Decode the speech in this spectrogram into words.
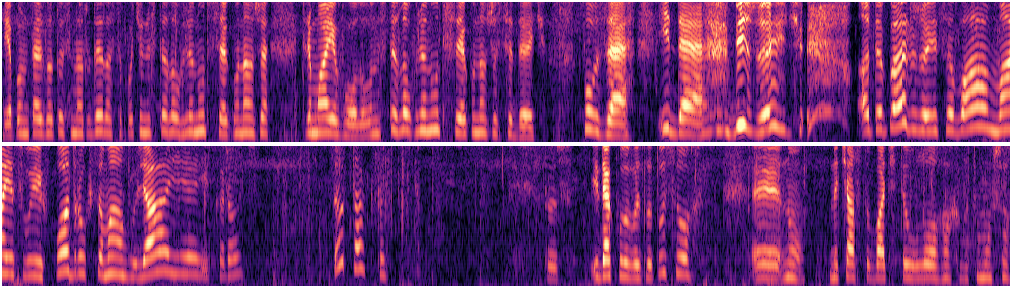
Я пам'ятаю, Златуся народилася, потім не встигла оглянутися, як вона вже тримає голову. Не встигла оглянутися, як вона вже сидить, повзе, іде, біжить. А тепер вже і сама має своїх подруг, сама гуляє і коротше. То так то. Тож, і деколи ви Златусю, е, ну, не часто бачите у влогах, бо тому що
